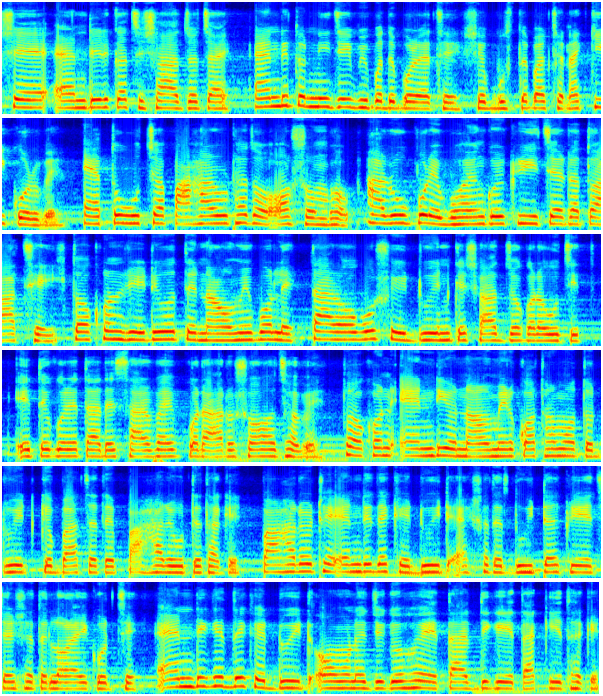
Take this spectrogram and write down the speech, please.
সে অ্যান্ডির কাছে সাহায্য চায়। অ্যান্ডি তো নিজেই বিপদে পড়ে আছে। সে বুঝতে পারছে না কি করবে। এত উঁচা পাহাড় ওঠা তো অসম্ভব। আর উপরে ভয়ঙ্কর ক্রিয়েচাররা তো আছেই। তখন রেডিওতে নাওমি বলে, তার অবশ্যই ডুইনকে সাহায্য করা উচিত। এতে করে তাদের সার্ভাইভ করা আরও সহজ হবে। তখন অ্যান্ডি ও নাওমির কথা মতো ডুইটকে বাঁচাতে পাহাড়ে উঠে থাকে। পাহাড়ে উঠে অ্যান্ডি দেখে ডুইট একসাথে দুইটা ক্রিয়েচারের সাথে লড়াই করছে। অ্যান্ডিকে দেখে ডুইট অমনোযোগী হয়ে তার দিকে তাকিয়ে থাকে।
